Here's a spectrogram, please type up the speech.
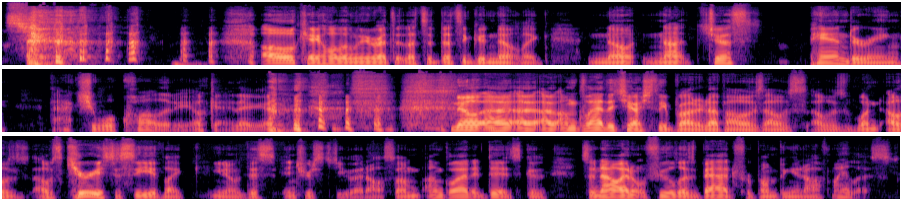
is. oh, okay. Hold on. Let me write that. That's a that's a good note. Like, no, not just pandering actual quality. Okay there you go. No uh, I, am glad that you actually brought it up. I was i was i was one i was i was curious to see if like you know this interests you at all. So i'm, I'm glad it did because so now i don't feel as bad for bumping it off my list.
